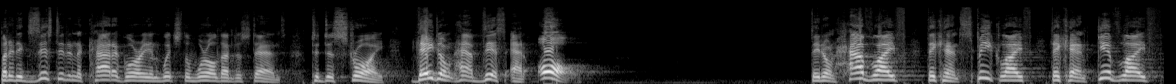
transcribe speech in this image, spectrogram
But it existed in a category in which the world understands to destroy. They don't have this at all. They don't have life. They can't speak life. They can't give life.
